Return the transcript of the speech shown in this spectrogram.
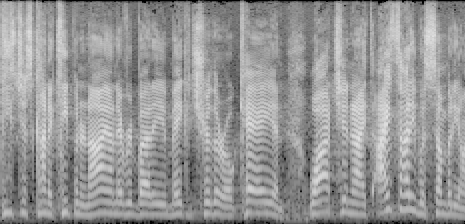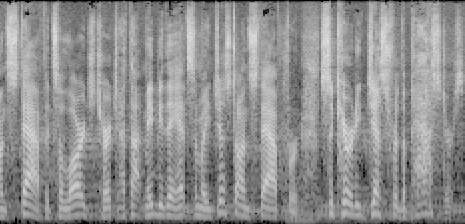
he's just kind of keeping an eye on everybody, making sure they're okay, and watching. And I, I thought he was somebody on staff. It's a large church. I thought maybe they had somebody just on staff for security, just for the pastors.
